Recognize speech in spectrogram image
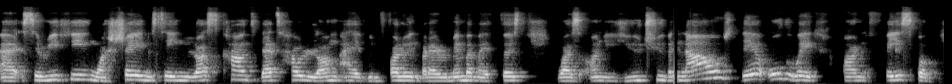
Uh, Serifi Washane saying, lost count. That's how long I have been following. But I remember my first was on YouTube. And now they're all the way on Facebook.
